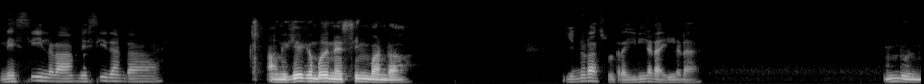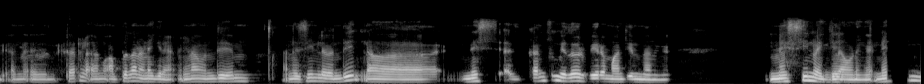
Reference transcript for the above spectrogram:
மெஸ்ஸி இல்லடா. மெஸ்ஸி தான்டா. அங்க கேட்கும்போது நெஸ்ஸின் பாண்டா என்னடா சொல்ற? இல்லடா இல்லடா. உண்டு உண்டு. அந்த தெரில அப்பதான் நினைக்கிறேன். ஏன்னா வந்து அந்த சீன்ல வந்து நான் நெஸ் கன்ஃபார்ம் ஏதோ ஒரு பேரை மாத்திருந்தானுங்க நெஸ்ஸின்னு வைக்கல அவனுங்க. நெஸ்ஸின்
